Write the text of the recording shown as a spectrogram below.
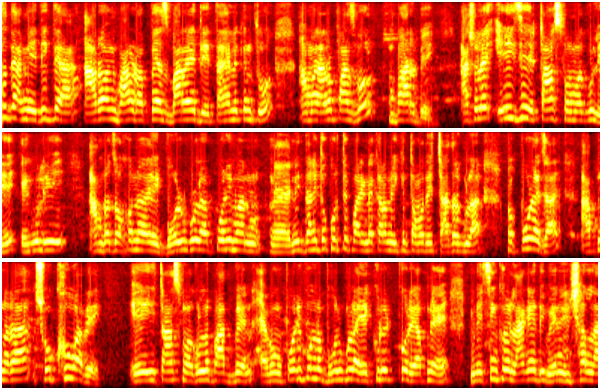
যদি আমি এদিক দিয়ে আরও আমি বারোটা পেজ বাড়াই দিই, তাহলে কিন্তু আমার আরও পাঁচ ভোল্ট বাড়বে। আসলে এই যে ট্রান্সফর্মারগুলি এগুলি আমরা যখন এই বোল্টগুলার পরিমাণ নির্ধারিত করতে পারি না, কারণ এই কিন্তু আমাদের চার্জারগুলা পড়ে যায়, আপনারা সূক্ষ্মভাবে এই ট্রান্সফর্মারগুলো বাঁধবেন এবং পরিপূর্ণ ভোলগুলো অ্যাকুরেট করে আপনি মেচিং করে লাগিয়ে দিবেন, ইনশাল্লাহ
